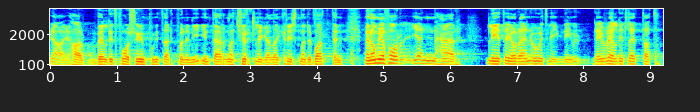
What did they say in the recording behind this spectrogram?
Ja, jag har väldigt få synpunkter på den interna kyrkliga eller kristna debatten. Men om jag får igen här lite göra en utvidgning. Det är väldigt lätt att,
